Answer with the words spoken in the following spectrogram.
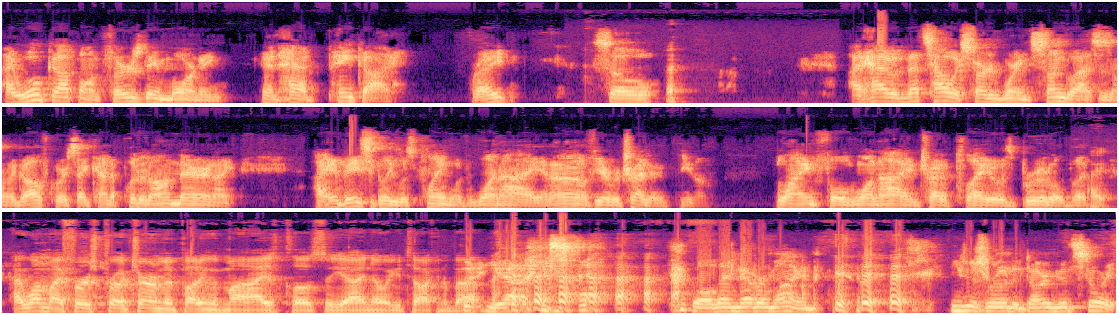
I woke up on Thursday morning and had pink eye, right? So I had that's how I started wearing sunglasses on the golf course. I kind of put it on there and I I basically was playing with one eye. And I don't know if you ever tried to, you know, blindfold one eye and try to play. It was brutal, but I, I won my first pro tournament putting with my eyes closed. So yeah, I know what you're talking about. yeah. well, then never mind. you just ruined a darn good story.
